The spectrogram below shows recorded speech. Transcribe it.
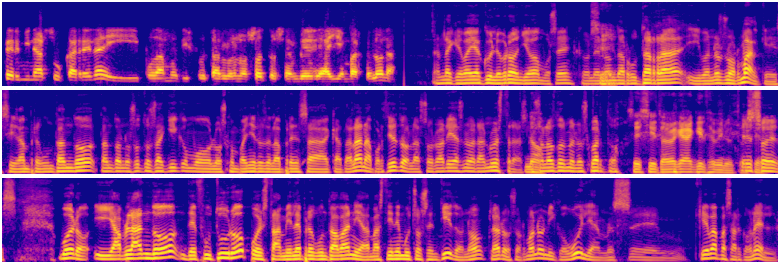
terminar su carrera y podamos disfrutarlo nosotros en vez de ahí en Barcelona. Anda, que vaya culebrón llevamos, ¿eh? Con el Sí. Onda Rutarra. Y bueno, es normal que sigan preguntando, tanto nosotros aquí como los compañeros de la prensa catalana. Por cierto, las horarias no eran nuestras, No. son las dos menos cuarto. Sí, sí, todavía quedan 15 minutos. Eso sí. es. Bueno, y hablando de futuro, pues también le preguntaban, y además tiene mucho sentido, ¿no? Claro, su hermano Nico Williams, eh, ¿qué va a pasar con él?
